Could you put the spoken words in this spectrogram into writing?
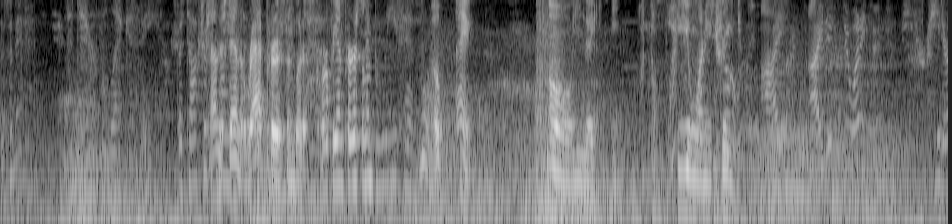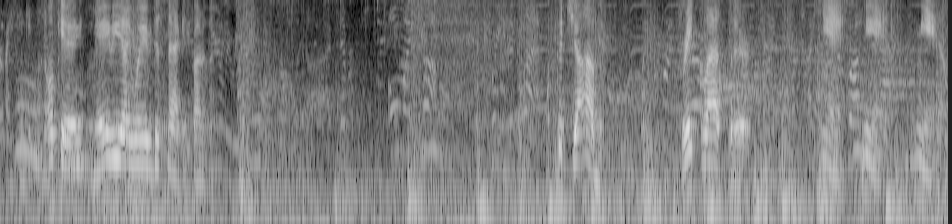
isn't it? It's a terrible legacy. But Dr. I understand Smythe a rat person, but a scorpion person? I believe him. Oh, hey. Oh, you like me. What the what? Do you want a treat? I I didn't do anything. Peter, I think it's Okay, maybe I waved a snack in front of him. Good job. Break glass there. Yeah, yeah, meow.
